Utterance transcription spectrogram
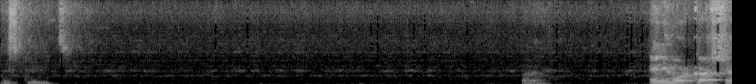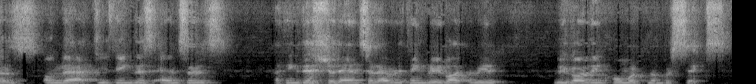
displayed. Any more questions on that? Do you think this answers? I think this should answer everything regarding homework number six.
